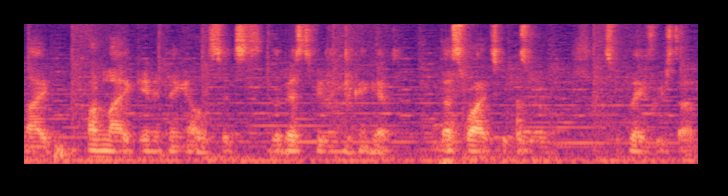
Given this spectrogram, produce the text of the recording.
like unlike anything else. It's the best feeling you can get. That's why it's good to, to play freestyle.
